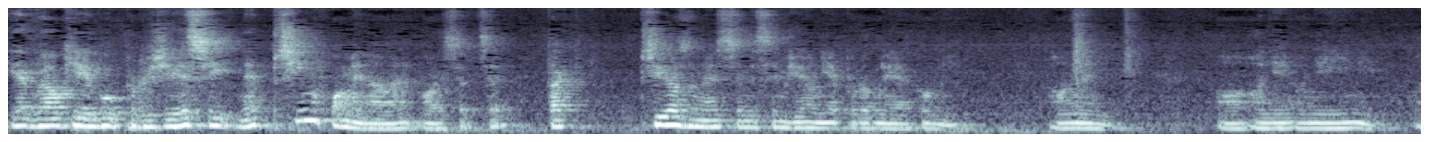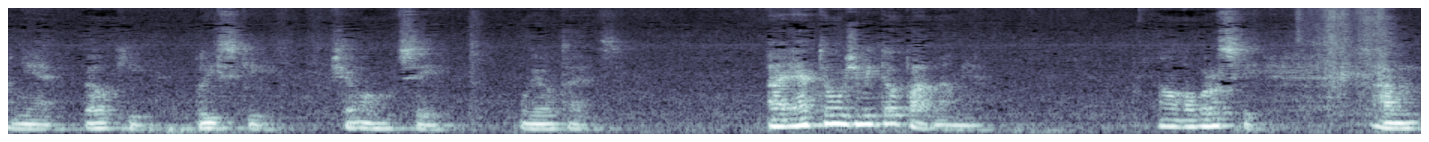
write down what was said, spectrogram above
jak velký je Bůh, protože jestli nepřipomínáme moje srdce, tak přirozeně si myslím, že on je podobný jako my. On není. On, on, je, on je jiný. On je velký, blízký, všemohoucí, můj otec. A jak to může mít dopad na mě? No, obrovský. Um,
